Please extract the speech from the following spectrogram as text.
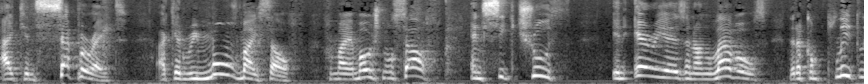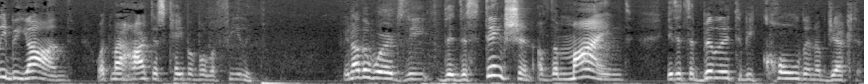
I can separate. I can remove myself from my emotional self and seek truth in areas and on levels that are completely beyond what my heart is capable of feeling. In other words, the, the distinction of the mind is its ability to be cold and objective.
